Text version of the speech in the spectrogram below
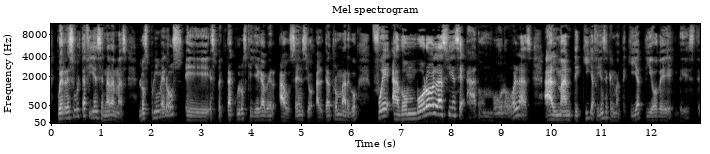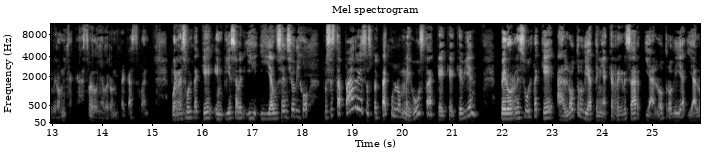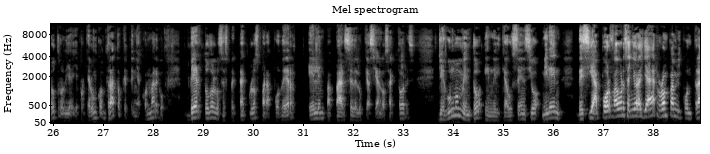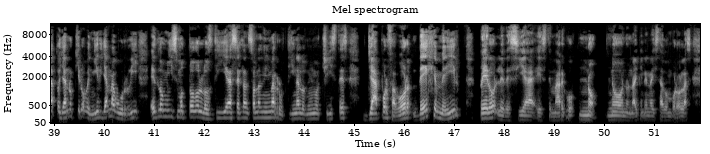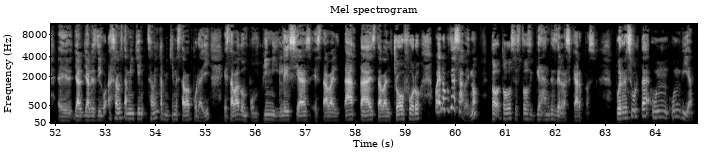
pues resulta, fíjense nada más, los primeros eh, espectáculos que llega a ver Ausencio al Teatro Margo fue a Don Borolas, fíjense, a Don Borolas, al Mantequilla, fíjense que el Mantequilla, tío de, de este, Verónica Castro, de doña Verónica Castro, bueno, pues resulta que empieza a ver, y, y Ausencio dijo, pues está padre ese espectáculo, me gusta, qué, qué, qué bien. Pero resulta que al otro día tenía que regresar y al otro día y al otro día, porque era un contrato que tenía con Margo, ver todos los espectáculos para poder él empaparse de lo que hacían los actores. Llegó un momento en el que Ausencio, miren, decía, por favor señora, ya rompa mi contrato, ya no quiero venir, ya me aburrí, es lo mismo todos los días, son las mismas rutinas, los mismos chistes, ya por favor, déjeme ir, pero le decía este Margo, no, no, no, no, ahí vienen, ahí está Don Borolas. Eh, ya, ya les digo, ¿sabes también quién, ¿saben también quién estaba por ahí? Estaba Don Pompín Iglesias, estaba el Tata, estaba el Chóforo. Bueno, pues ya saben, ¿no? Todos estos grandes de las carpas. Pues resulta un, un día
